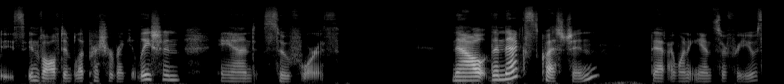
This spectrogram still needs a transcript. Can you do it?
is involved in blood pressure regulation, and so forth. Now, the next question that I want to answer for you is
